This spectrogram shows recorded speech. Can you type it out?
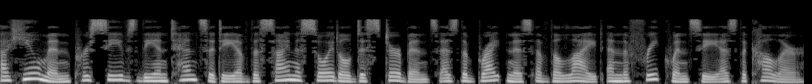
A human perceives the intensity of the sinusoidal disturbance as the brightness of the light and the frequency as the color.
